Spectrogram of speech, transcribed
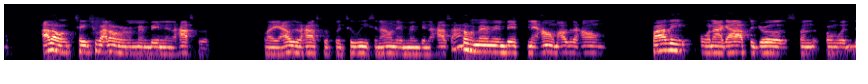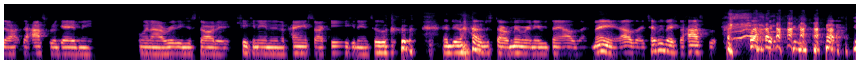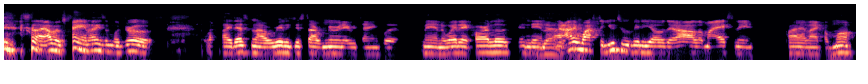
I don't take you. I don't remember being in the hospital. Like I was in the hospital for two weeks, and I don't even remember being in the hospital. I don't remember even being at home. I was at home probably when I got off the drugs from from what the the hospital gave me when I really just started kicking in and the pain started kicking in too. and then I just started remembering everything. I was like, man, I was like, take me back to the hospital. like I'm in pain, I need some more drugs. Like that's when I really just started remembering everything. But man, the way that car looked, and then yeah. like, I didn't watch the YouTube videos at all of my accident probably like a month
